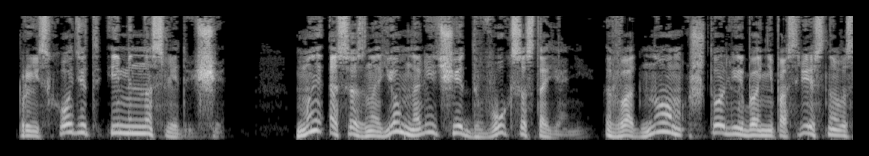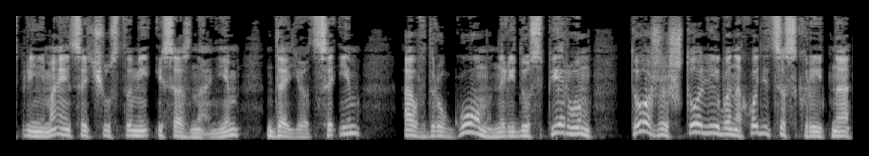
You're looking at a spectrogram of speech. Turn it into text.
происходит именно следующее. Мы осознаем наличие двух состояний в одном что-либо непосредственно воспринимается чувствами и сознанием, дается им, а в другом, наряду с первым, тоже что-либо находится скрытно,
